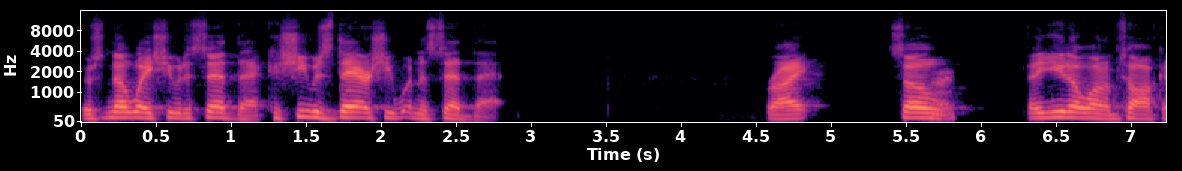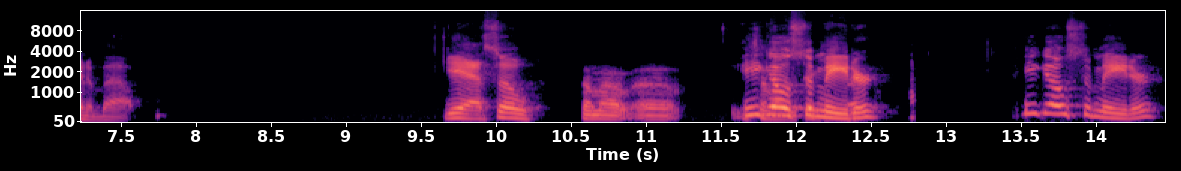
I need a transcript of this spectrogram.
There's no way she would have said that because she was there. She wouldn't have said that, right? So, Right. and you know what I'm talking about. Yeah. So Somehow, uh, he goes to meet her. He goes to meet her.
